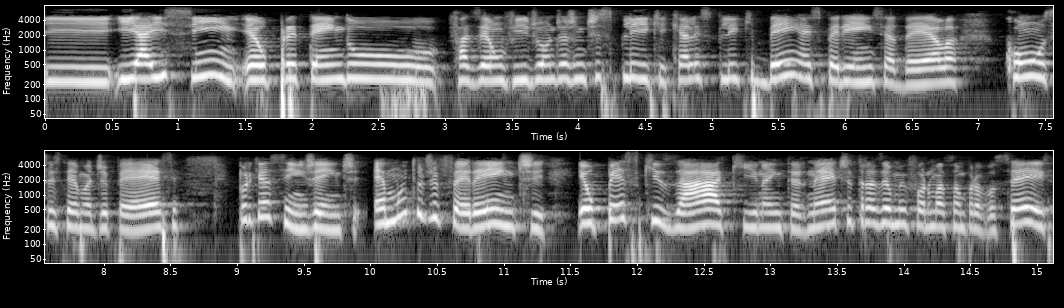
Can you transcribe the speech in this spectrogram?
E, e, aí sim eu pretendo fazer um vídeo onde a gente explique, que ela explique bem a experiência dela com o sistema de GPS. Porque assim, gente, é muito diferente eu pesquisar aqui na internet e trazer uma informação para vocês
